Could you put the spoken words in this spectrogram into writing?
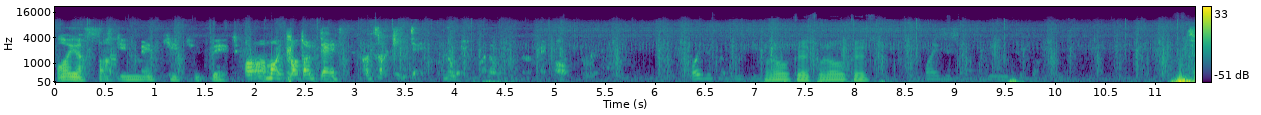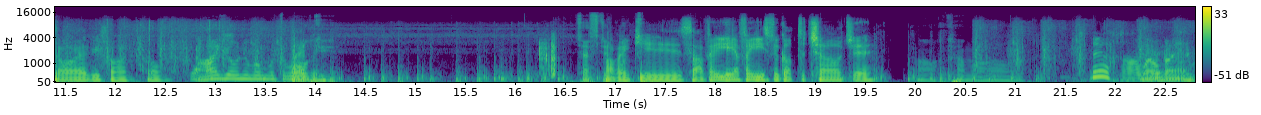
Buy a fucking med kit, you bitch. Oh my god, I'm dead. I'm fucking dead. No, wait, no, no, no. Oh. Why is this We're all good. We're all good. Why is this not being too fucking... It's alright, it'll be fine. Come Am I the only one with the Maybe. walkie? Testing. I think he is. I think, I think he's forgot to charge it. Oh come on. Oh, well done.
